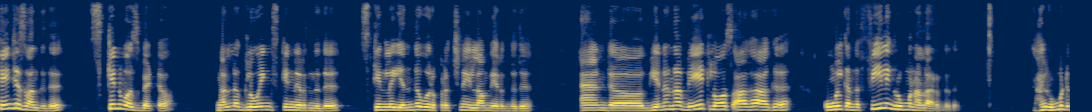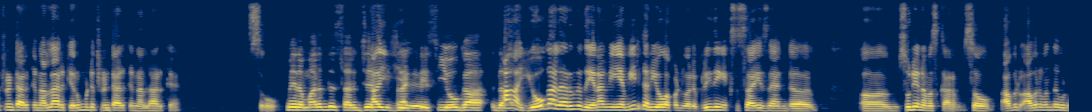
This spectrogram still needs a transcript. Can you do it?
சேஞ்சஸ் வந்தது. ஸ்கின் வாஸ் பெட்டர் நல்ல க்ளோயிங் ஸ்கின் இருந்தது. ஸ்கின்ல எந்த ஒரு பிரச்சனையும் இல்லாமல் இருந்தது. அண்ட் என்னன்னா வெயிட் லாஸ் ஆக ஆக உங்களுக்கு அந்த ஃபீலிங் ரொம்ப நல்லா இருந்தது. "ஐ, ரொம்ப டிஃப்ரெண்ட்டாக இருக்கு நல்லா இருக்கு ரொம்ப டிஃப்ரெண்ட்டாக இருக்கு நல்லா இருக்கு. ஸோ வேற மருந்து சர்ஜரி. பிராக்டிஸ் யோகா யோகால இருந்தது. ஏன்னா என் வீட்டுக்கார் யோகா பண்ணுவார். ப்ரீதிங் எக்ஸசைஸ் அண்ட் சூரிய நமஸ்காரம். ஸோ அவர் அவர் வந்து ஒரு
